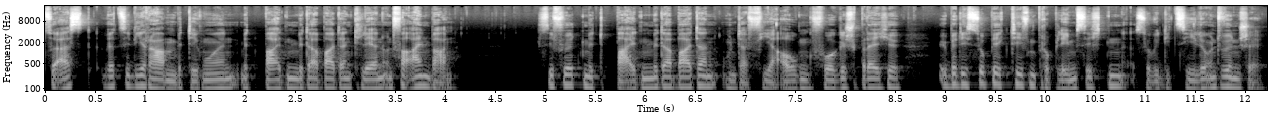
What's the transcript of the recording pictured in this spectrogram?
Zuerst wird sie die Rahmenbedingungen mit beiden Mitarbeitern klären und vereinbaren. Sie führt mit beiden Mitarbeitern unter vier Augen Vorgespräche über die subjektiven Problemsichten sowie die Ziele und Wünsche.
